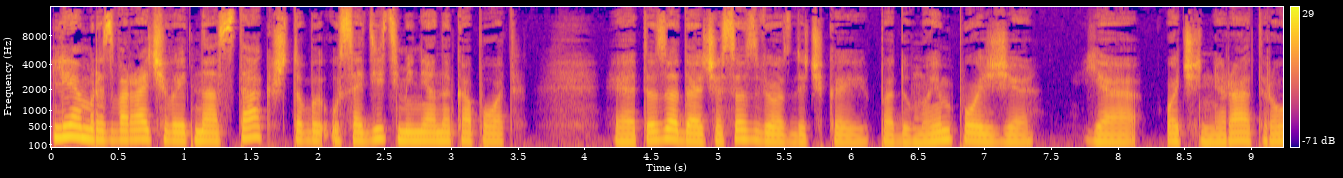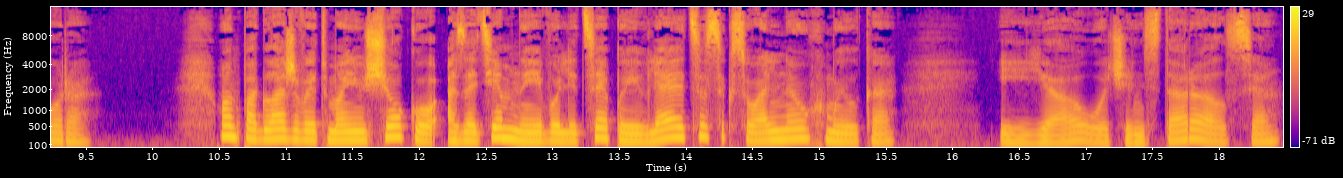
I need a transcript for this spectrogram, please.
Лем разворачивает нас так, чтобы усадить меня на капот. Это задача со звездочкой. Подумаем позже. Я очень рад, Рора. Он поглаживает мою щеку, а затем на его лице появляется сексуальная ухмылка. И я очень старался.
